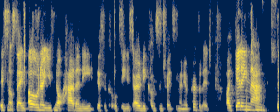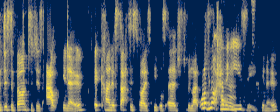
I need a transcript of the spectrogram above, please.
it's not saying, oh no, you've not had any difficulties, only concentrating on your privilege. By getting that mm. the disadvantages out, you know, it kind of satisfies people's urge to be like, well, I've not had mm. it easy, you know,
